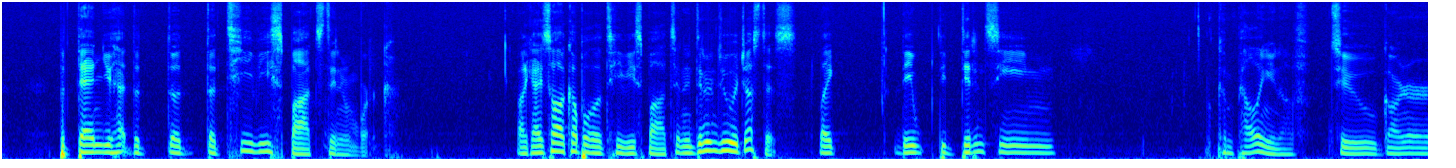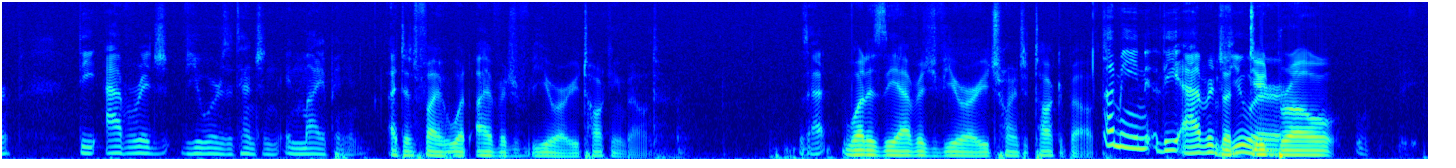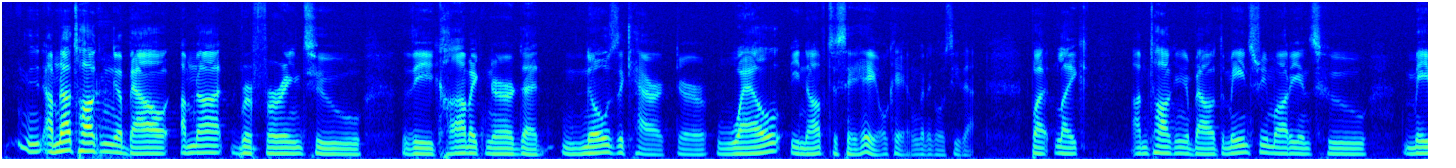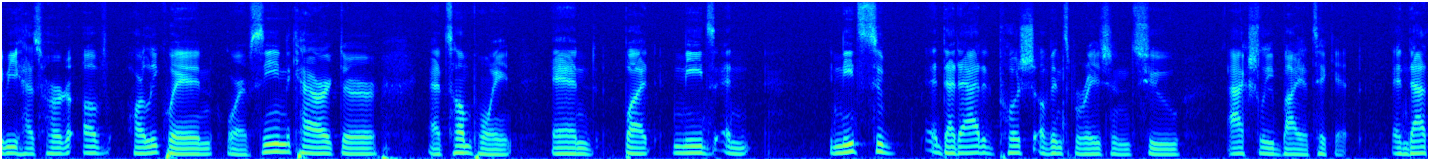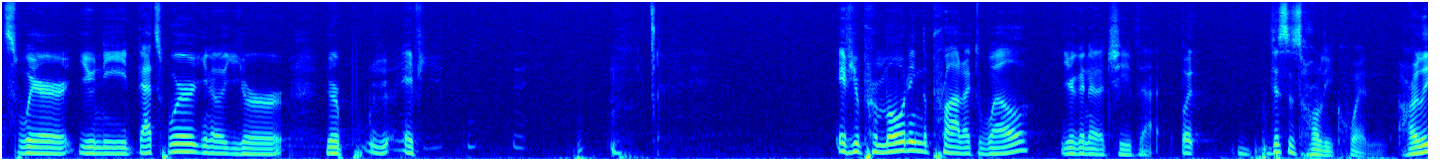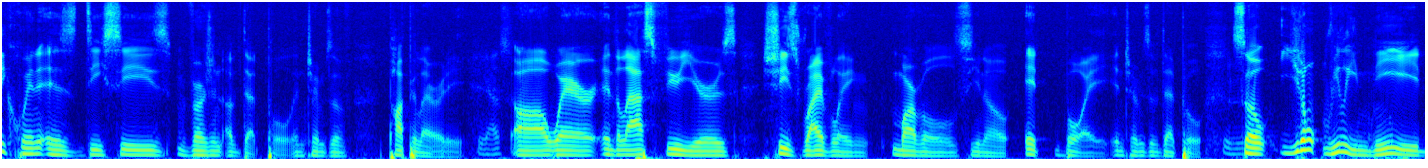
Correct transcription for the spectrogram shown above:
but then you had the the the TV spots didn't work. Like I saw a couple of TV spots and it didn't do it justice. Like they they didn't seem compelling enough to garner the average viewer's attention in my opinion. Identify what average viewer are you talking about? Is that? What is the average viewer are you trying to talk about? I mean, the average the viewer dude bro I'm not talking about. I'm not referring to the comic nerd that knows the character well enough to say, "Hey, okay, I'm gonna go see that." But like, I'm talking about the mainstream audience who maybe has heard of Harley Quinn or have seen the character at some point, and but needs and needs to that added push of inspiration to actually buy a ticket. And that's where you need that's where you know your your if if you're promoting the product well you're going to achieve that. But this is Harley Quinn. Harley Quinn is DC's version of Deadpool in terms of popularity. Yes. Uh, where in the last few years she's rivaling Marvel's, you know, it boy in terms of Deadpool. So you don't really need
